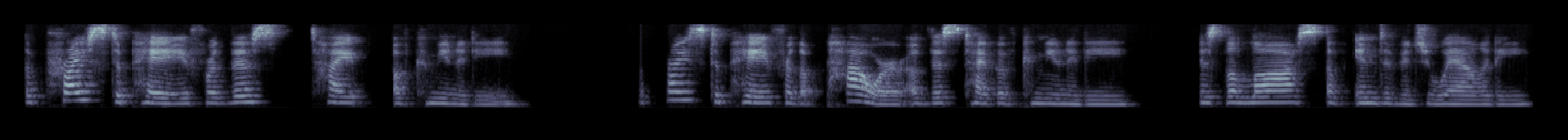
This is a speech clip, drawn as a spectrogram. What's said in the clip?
The price to pay for this type of community, the price to pay for the power of this type of community is the loss of individuality.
